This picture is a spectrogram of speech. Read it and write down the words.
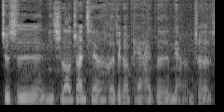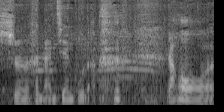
就是你知道赚钱和这个陪孩子两者是很难兼顾的。然后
